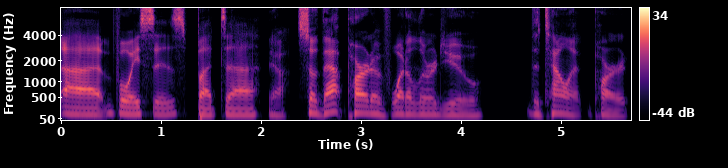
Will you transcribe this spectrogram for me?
uh, voices, but uh, yeah. So that part of what allured you, the talent part,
